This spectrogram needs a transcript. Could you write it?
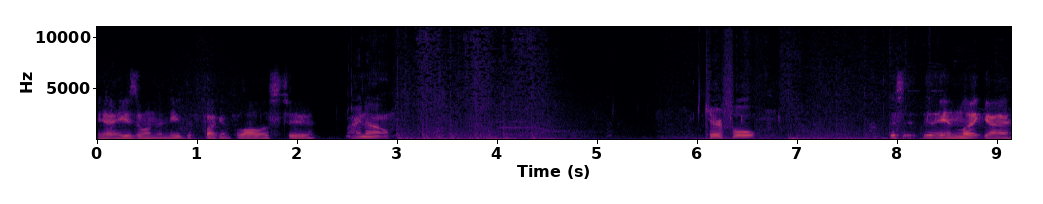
Yeah, he's the one that needs the fucking flawless too. I know. Careful. This the inlet guy,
